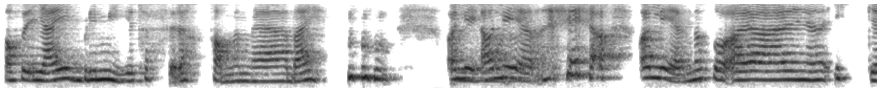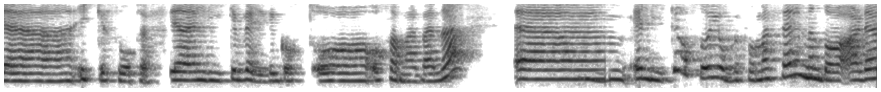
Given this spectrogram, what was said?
Altså, jeg blir mye tøffere sammen med deg. Ale, alene, ja, alene så er jeg ikke, ikke så tøff. Jeg liker veldig godt å, å samarbeide. Eh, jeg liker også å jobbe for meg selv, men da er det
